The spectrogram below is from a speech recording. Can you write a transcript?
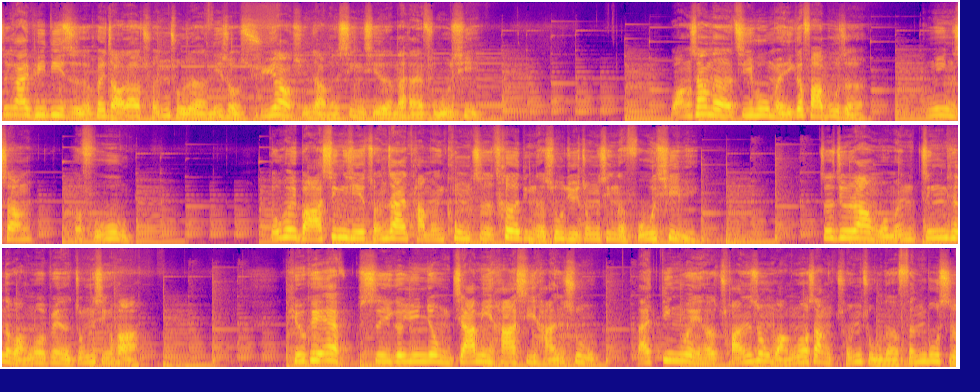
这个 IP 地址会找到存储着你所需要寻找的信息的那台服务器。网上的几乎每一个发布者、供应商和服务。都会把信息存在他们控制特定的数据中心的服务器里，这就让我们今天的网络变得中心化。QKF 是一个运用加密哈希函数来定位和传送网络上存储的分布式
